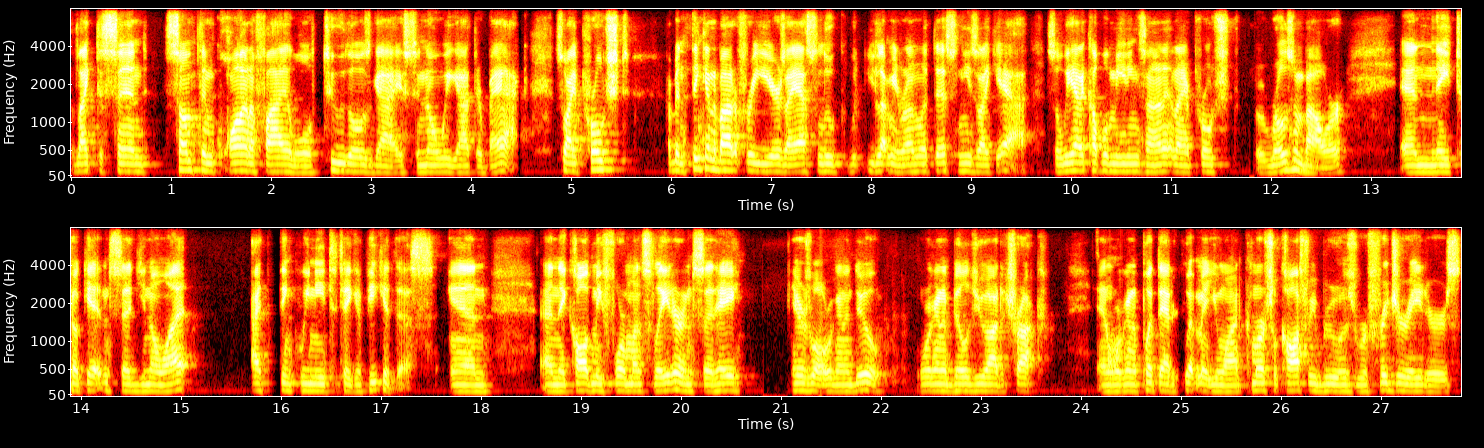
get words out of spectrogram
I'd like to send something quantifiable to those guys to know we got their back. So I approached. I've been thinking about it for years. I asked Luke, "Would you let me run with this?" And he's like, "Yeah." So we had a couple meetings on it, and I approached Rosenbauer, and they took it and said, "You know what? I think we need to take a peek at this." And and they called me four months later and said, "Hey, here's what we're going to do. We're going to build you out a truck." And we're going to put that equipment you want commercial coffee brewers, refrigerators,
